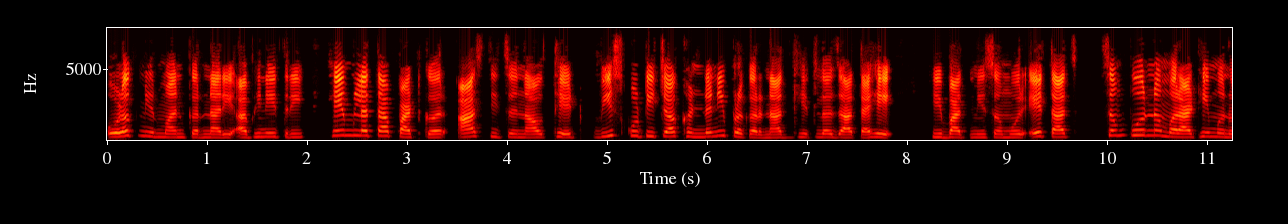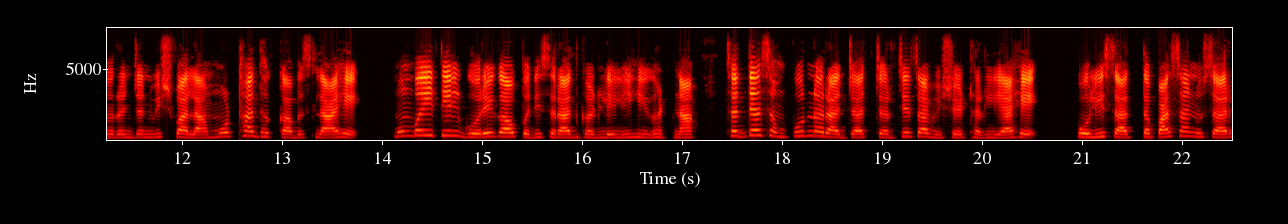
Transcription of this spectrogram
ओळख निर्माण करणारी अभिनेत्री हेमलता पाटकर आज तिचं नाव थेट वीस कोटीच्या खंडणी प्रकरणात घेतलं जात आहे. ही बातमी समोर येताच संपूर्ण मराठी मनोरंजन विश्वाला मोठा धक्का बसला आहे. मुंबईतील गोरेगाव परिसरात घडलेली ही घटना सध्या संपूर्ण राज्यात चर्चेचा विषय ठरली आहे. पोलिसात तपासानुसार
